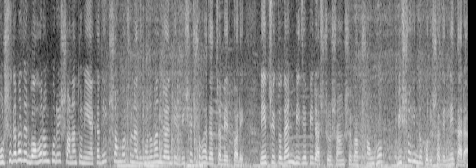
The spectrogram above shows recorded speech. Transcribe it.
মুর্শিদাবাদের বহরমপুরের সনাতনী একাধিক সংগঠন আজ হনুমান জয়ন্তীর বিশেষ শোভাযাত্রা বের করে। নেতৃত্ব দেন বিজেপি রাষ্ট্রীয় স্বয়ংসেবক সংঘ, বিশ্ব হিন্দু পরিষদের নেতারা।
